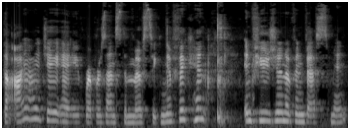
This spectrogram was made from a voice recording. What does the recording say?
The IIJA represents the most significant infusion of investment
